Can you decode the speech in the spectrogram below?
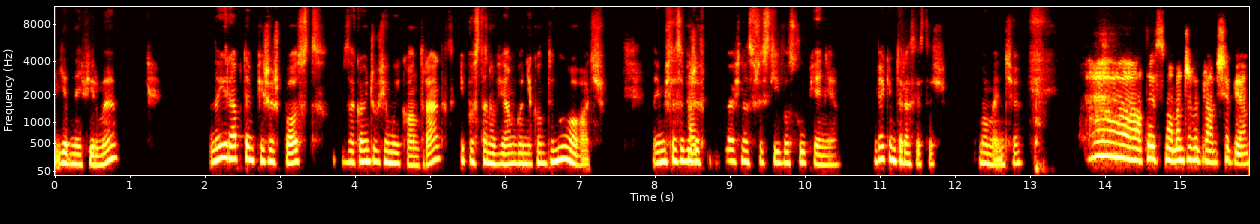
jednej firmy. No i raptem piszesz post, zakończył się mój kontrakt i postanowiłam go nie kontynuować. No i myślę sobie, tak. że wprowadziłaś nas wszystkich w osłupienie. W jakim teraz jesteś momencie? A, to jest moment, że wybrałam siebie.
